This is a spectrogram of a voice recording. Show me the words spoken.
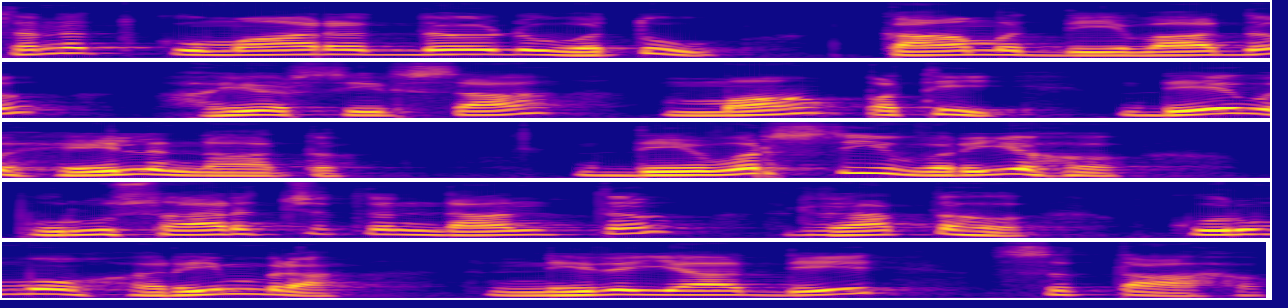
તનત કુમારદવતું કામ દેવાદ હયર શીર્ષા મા પથી દેવ હેલનાથ. દેવર્ષિ વર્ય પુરુષાર્ચતનાંત રાત કુર્મો હરિમ્રા નિર્યાદે સતાહ.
